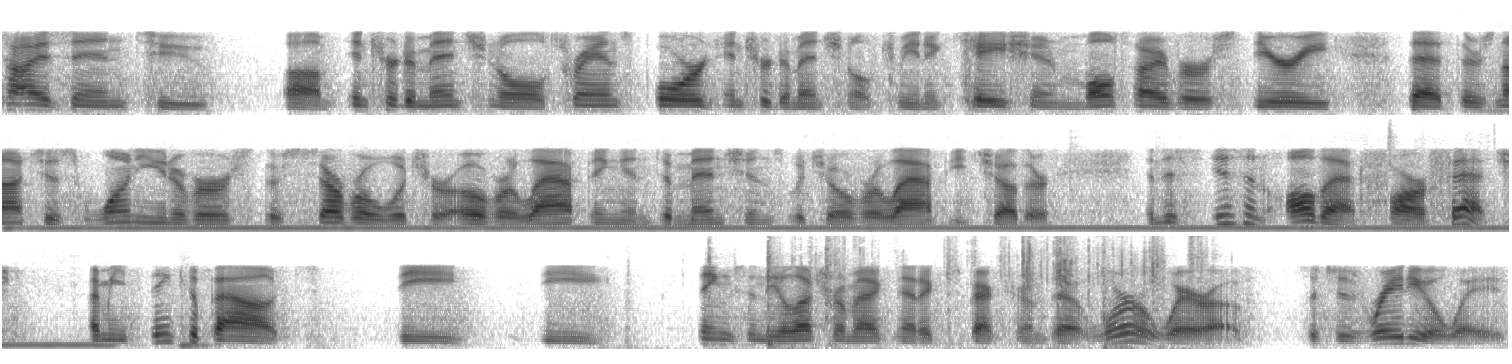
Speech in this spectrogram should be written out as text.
ties into um, interdimensional transport, interdimensional communication, multiverse theory, that there's not just one universe, there's several which are overlapping and dimensions which overlap each other. And this isn't all that far fetched. I mean, think about the the things in the electromagnetic spectrum that we're aware of, such as radio waves.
